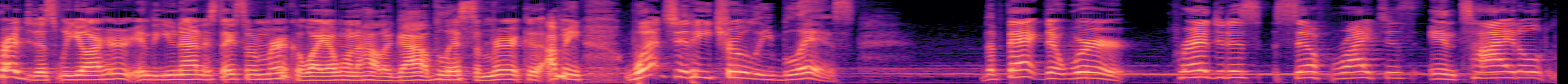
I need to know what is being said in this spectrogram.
prejudice we are here in the United States of America. Why y'all want to holler, God bless America? I mean, what should he truly bless? The fact that we're prejudiced, self righteous, entitled,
